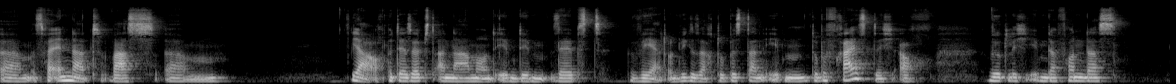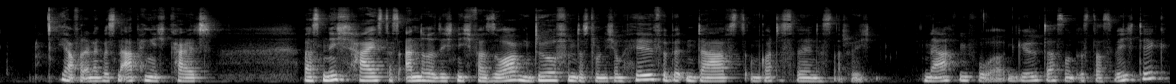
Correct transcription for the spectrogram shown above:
ähm, es verändert was, ähm, ja, auch mit der Selbstannahme und eben dem Selbstwert. Und wie gesagt, du bist dann eben, du befreist dich auch wirklich eben davon, dass, ja, von einer gewissen Abhängigkeit was nicht heißt, dass andere dich nicht versorgen dürfen, dass du nicht um Hilfe bitten darfst. Um Gottes Willen, das natürlich nach wie vor gilt das und ist das wichtig.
